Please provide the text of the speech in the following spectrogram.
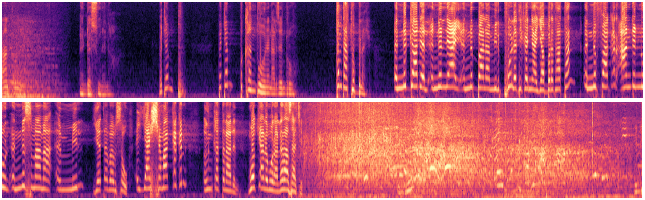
ነኝ። እንደሱ ነና። በደንብ በደንብ ከንቱ ሆነናል። ዘንድሮ ተምታቶብናል። እንጋደል፣ እንለያይ፣ እንባላ የሚል ፖለቲከኛ እያበረታታን እንፋቀር፣ አንድ እንስማማ የሚል የጥበብ ሰው እያሸማቀቅን እንቀጥላለን። ሞቅ ያለ ሞራል ለራሳችን እንዴ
